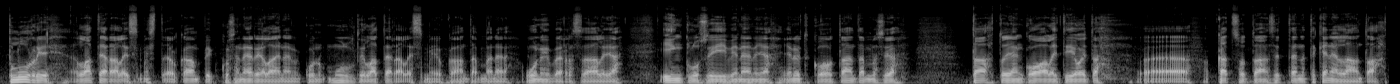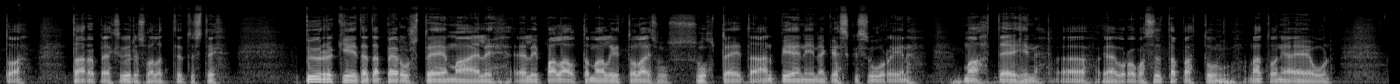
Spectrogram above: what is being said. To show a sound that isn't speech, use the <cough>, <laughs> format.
plurilateralismista, joka on pikkusen erilainen kuin multilateralismi, joka on tämmöinen universaali ja inklusiivinen. Ja, ja nyt kootaan tämmöisiä tahtojen koalitioita. Katsotaan sitten, että kenellä on tahtoa tarpeeksi. Yhdysvallat tietysti pyrkii tätä perusteemaa, eli, eli palauttamaan liittolaisuussuhteitaan pieniin ja keskisuuriin mahteihin. Ja Euroopassa se tapahtuu Naton ja EUn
